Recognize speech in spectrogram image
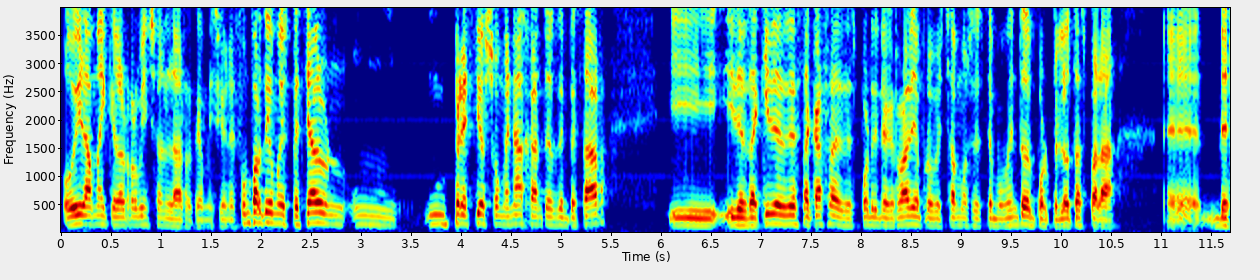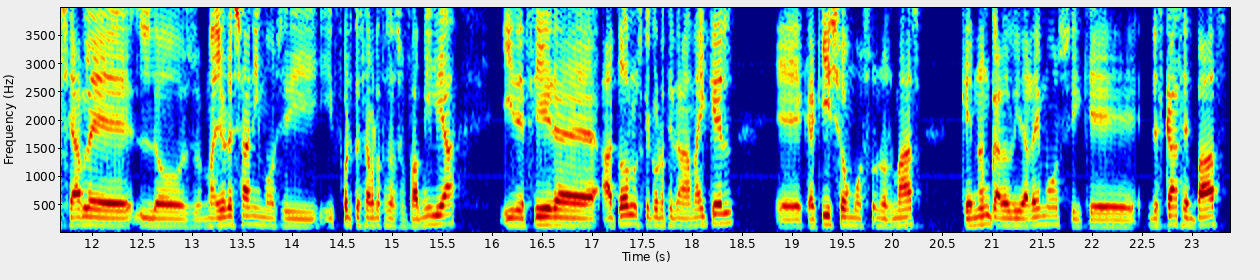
oír a Michael Robinson en las retransmisiones. Fue un partido muy especial, un precioso homenaje antes de empezar Y, desde aquí, desde esta casa, desde Sport Direct Radio, aprovechamos este momento de por pelotas para eh, desearle los mayores ánimos y, fuertes abrazos a su familia y decir eh, a todos los que conocieron a Michael eh, que aquí somos unos más, que nunca lo olvidaremos y que descanse en paz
